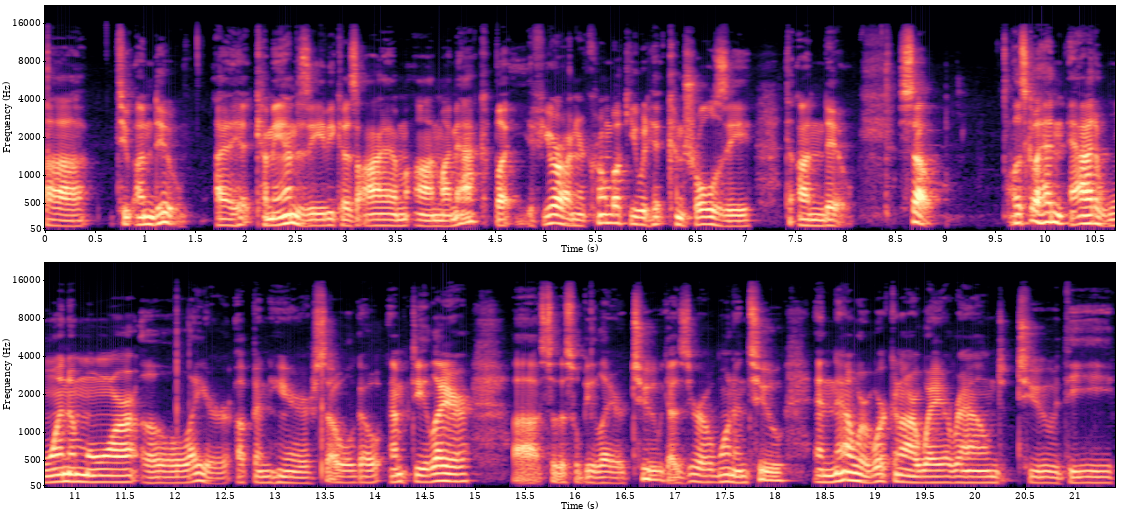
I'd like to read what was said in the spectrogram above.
uh, to undo. I hit Command Z because I am on my Mac, but if you're on your Chromebook, you would hit Control Z to undo. So let's go ahead and add one more layer up in here. So we'll go empty layer. Uh, so this will be layer two. We got zero, one, and two. And now we're working our way around to the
